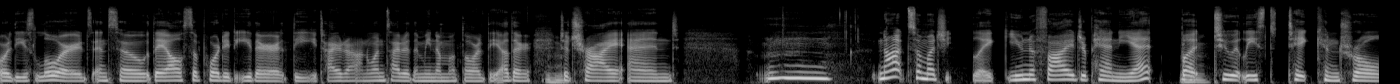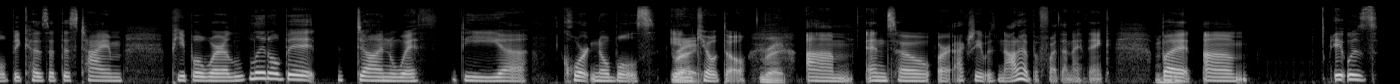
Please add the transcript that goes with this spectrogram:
or these lords. And so they all supported either the Taira on one side or the Minamoto or the other Mm-hmm. to try and mm, not so much like unify Japan yet, but Mm-hmm. to at least take control because at this time people were a little bit done with the uh, court nobles in Right. Kyoto. Right. Um, and so, or actually, it was Nara before then, I think. Mm-hmm. But um, it was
